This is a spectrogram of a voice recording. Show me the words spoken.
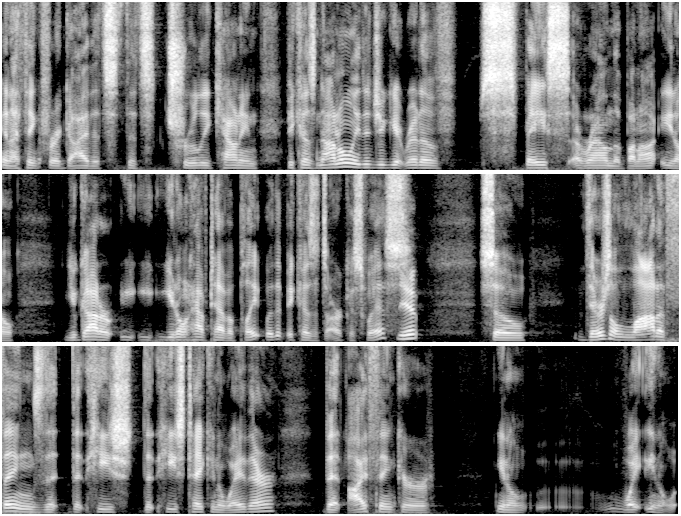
And I think for a guy that's that's truly counting because not only did you get rid of space around the binoc, you know, you got to you, you don't have to have a plate with it because it's Arca Swiss. Yep. So there's a lot of things that, that he's that he's taken away there that I think are, you know, weight you know,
